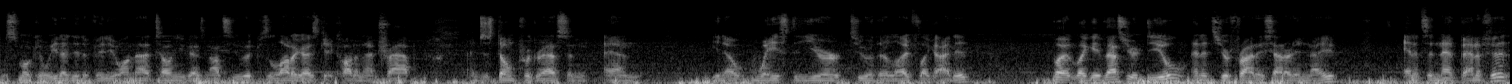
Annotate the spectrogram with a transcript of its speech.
with smoking weed. I did a video on that telling you guys not to do it because a lot of guys get caught in that trap and just don't progress and and you know waste a year or two of their life like I did. But like if that's your deal and it's your Friday Saturday night and it's a net benefit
